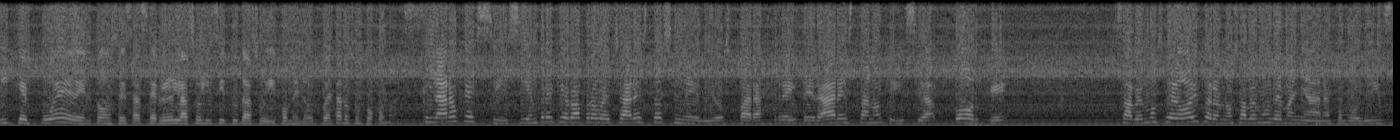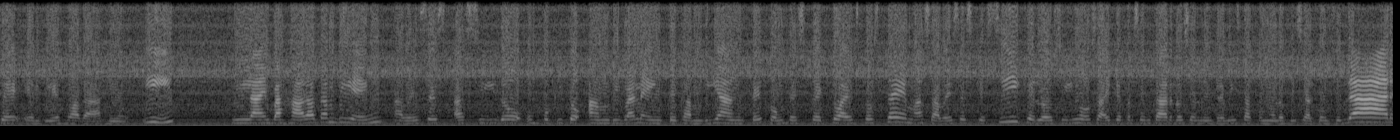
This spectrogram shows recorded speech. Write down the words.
y que puede entonces hacerle la solicitud a su hijo menor. Cuéntanos un poco más. Claro que sí, siempre quiero aprovechar estos medios para reiterar esta noticia porque sabemos de hoy pero no sabemos de mañana, como dice el viejo adagio. Y la embajada también a veces ha sido un poquito ambivalente, cambiante con respecto a estos temas. A veces que sí, que los hijos hay que presentarlos en la entrevista con el oficial consular,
